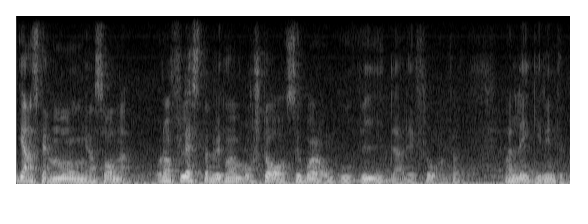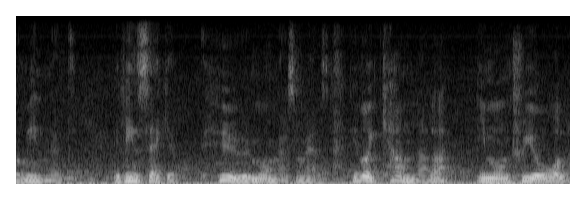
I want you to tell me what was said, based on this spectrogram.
ganska många sådana. Och de flesta brukar man borsta av sig bara och gå vidare ifrån. För att man lägger det inte på minnet. Det finns säkert hur många som helst. Vi var i Kanada, i Montreal.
